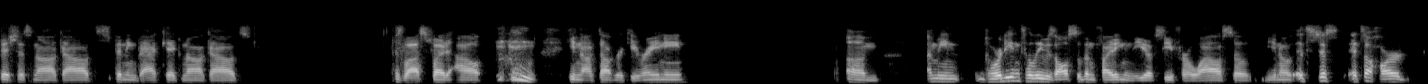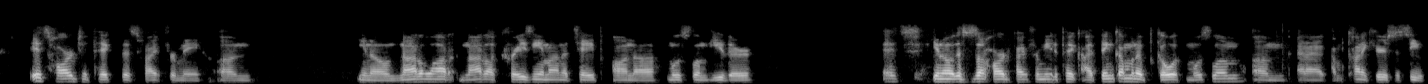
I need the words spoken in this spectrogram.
vicious knockouts, spinning back kick knockouts. His last fight out, he knocked out Ricky Rainey. Um, I mean, Nordine Taleb has also been fighting in the UFC for a while, so you know it's just it's a hard it's hard to pick this fight for me. Um, you know, not a lot, not a crazy amount of tape on a Muslim either it's you know this is a hard fight for me to pick. I think I'm gonna go with Muslim, um, and I, I'm kind of curious to see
